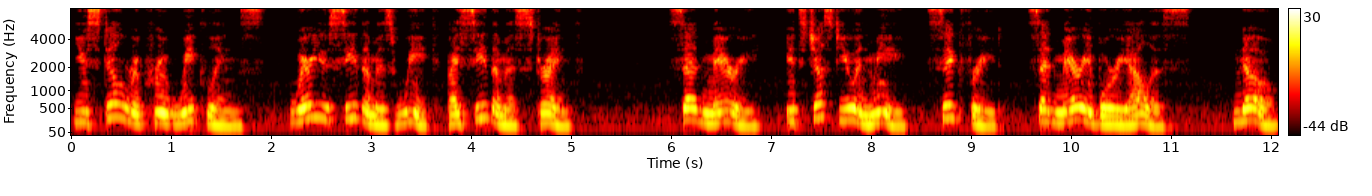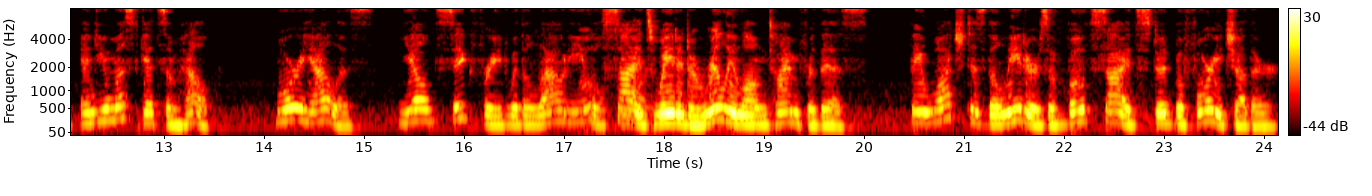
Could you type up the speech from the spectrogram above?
You still recruit weaklings. Where you see them as weak, I see them as strength. Said Mary. It's just you and me, Siegfried, said Mary Borealis. No, and you must get some help. Borealis, yelled Siegfried with a loud evil Both sides waited a really long time for this. They watched as the leaders of both sides stood before each other.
